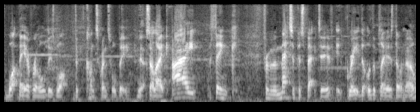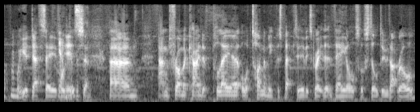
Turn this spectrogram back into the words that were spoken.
what they have rolled is what the consequence will be. Yeah. So like I think. From a meta perspective, it's great that other players don't know what your death save Yeah. is. 100%. Um, and from a kind of player autonomy perspective, it's great that they also still do that role.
